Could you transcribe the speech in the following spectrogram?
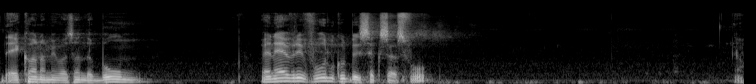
The economy was on the boom, when every fool could be successful. No.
